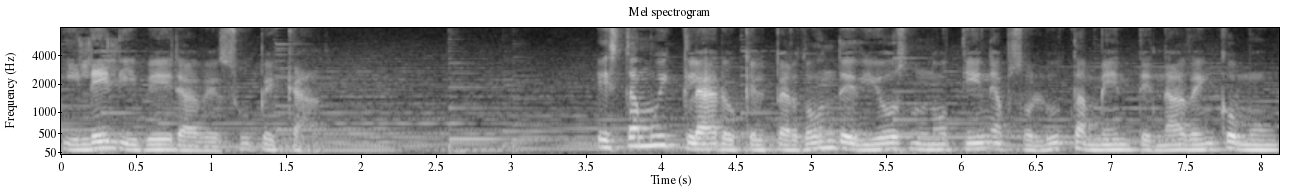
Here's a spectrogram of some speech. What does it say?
y le libera de su pecado. Está muy claro que el perdón de Dios no tiene absolutamente nada en común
